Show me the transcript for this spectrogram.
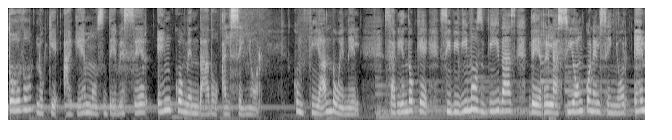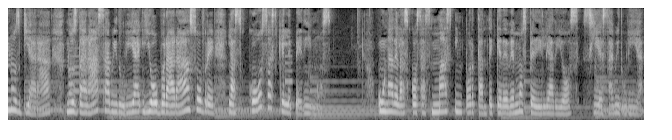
Todo lo que hagamos debe ser encomendado al Señor confiando en Él, sabiendo que si vivimos vidas de relación con el Señor, Él nos guiará, nos dará sabiduría y obrará sobre las cosas que le pedimos. Una de las cosas más importantes que debemos pedirle a Dios sí es sabiduría,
